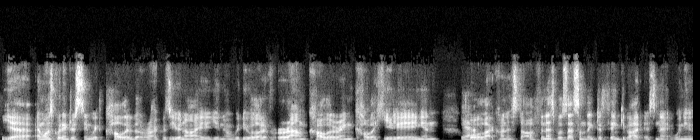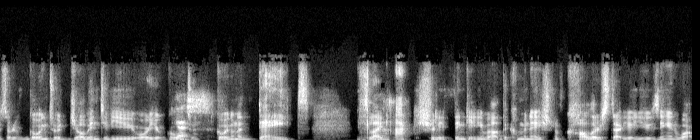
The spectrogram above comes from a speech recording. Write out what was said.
Yeah, and what's quite interesting with color, though, right? Because you and I, you know, we do a lot of around color and color healing and Yeah. all that kind of stuff. And I suppose that's something to think about, isn't it? When you're sort of going to a job interview or you're going Yes. to going on a date, it's like Yeah. actually thinking about the combination of colors that you're using and what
